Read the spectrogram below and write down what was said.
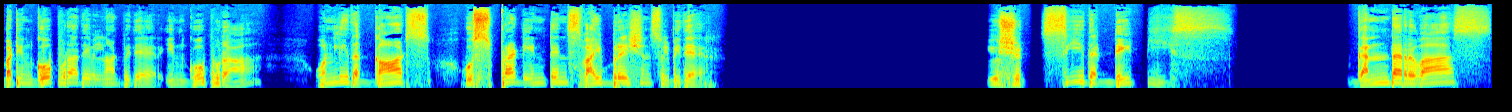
But in Gopura, they will not be there. In Gopura, only the gods who spread intense vibrations will be there. You should see the deities. Gandharvas,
